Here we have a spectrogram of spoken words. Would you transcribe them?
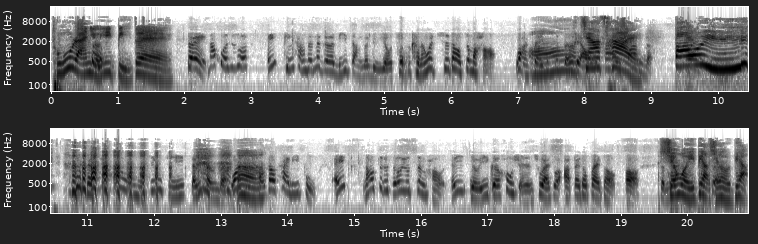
突然有一笔对对，那或者是说哎，平常的那个里长的旅游怎么可能会吃到这么好？哇塞，哦、不得了，加菜、鲍鱼、五星级等等的，哇，好到太离谱。哎，然后这个时候又正好哎，有一个候选人出来说啊，拜托拜托哦，选我一票，选我一票。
